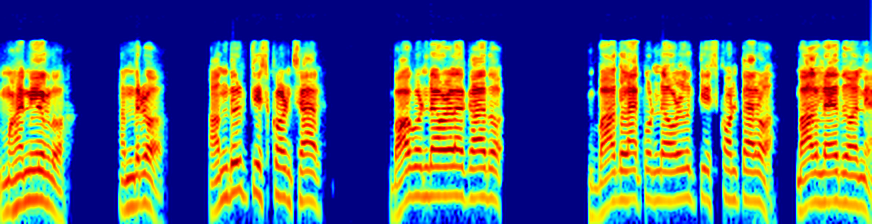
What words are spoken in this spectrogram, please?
మహనీయులు అందరూ అందరూ తీసుకోండి సార్. బాగుండేవాళ్ళే కాదు. బాగలేకుండా వాళ్ళు తీసుకుంటారు. బాగలేదు అని.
